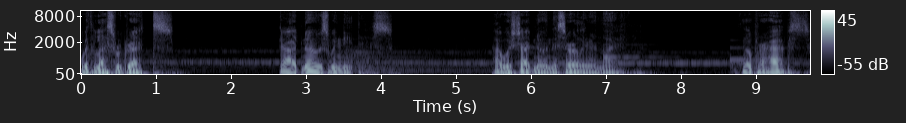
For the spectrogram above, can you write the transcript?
with less regrets. God knows we need this. I wish I'd known this earlier in life. Though perhaps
